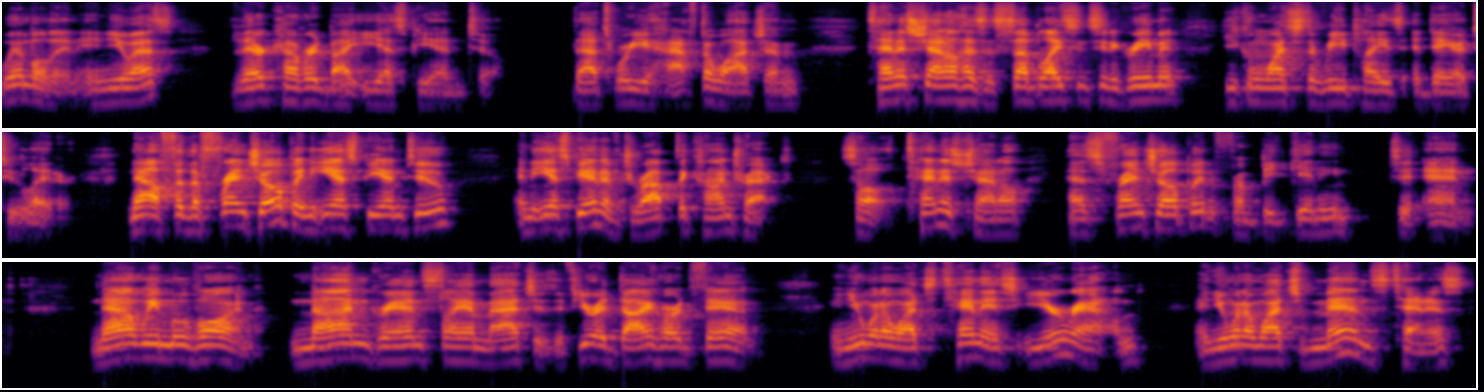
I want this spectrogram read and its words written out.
Wimbledon in US, they're covered by E ESPN2. That's where you have to watch them. Tennis Channel has a sub licensing agreement. You can watch the replays a day or two later. Now, for the French Open, E ESPN2 and ESPN have dropped the contract. So, Tennis Channel has French Open from beginning to end. Now we move on. Non Grand Slam matches. If you're a diehard fan and you want to watch tennis year round and you want to watch men's tennis,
